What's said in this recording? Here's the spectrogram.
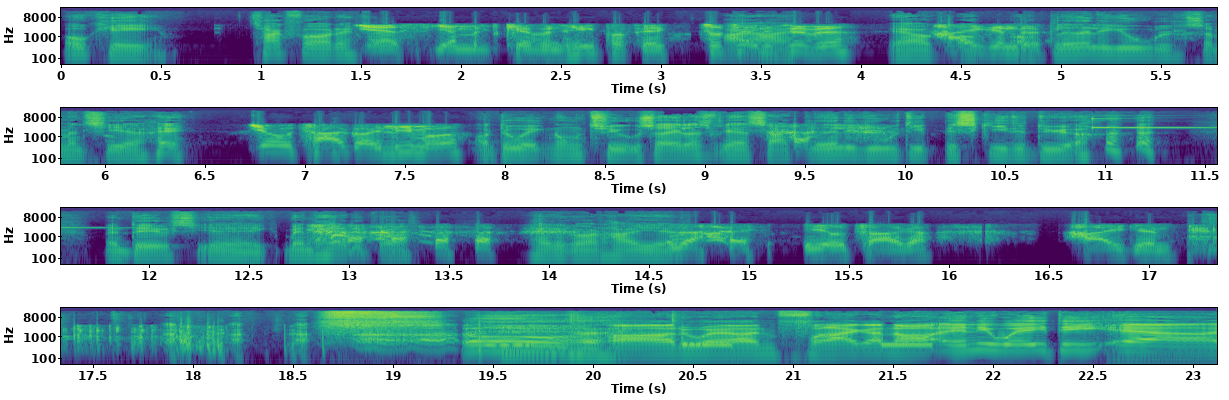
Okay. Tak for det. Yes, jamen Kevin, helt perfekt. Så tager vi ved. Ja, og, hej igen og, og glædelig jul, som man siger. Hey. Jo, tak, og i lige måde. Og du er ikke nogen tyv, så ellers ville jeg have sagt glædelig jul, dit beskidte dyr. Men det siger jeg ikke. Men have det godt. Ha' det godt. Hej igen. Nej, jo, takker. Hej igen. oh, ah, du er en frækker. Nå, anyway, det er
